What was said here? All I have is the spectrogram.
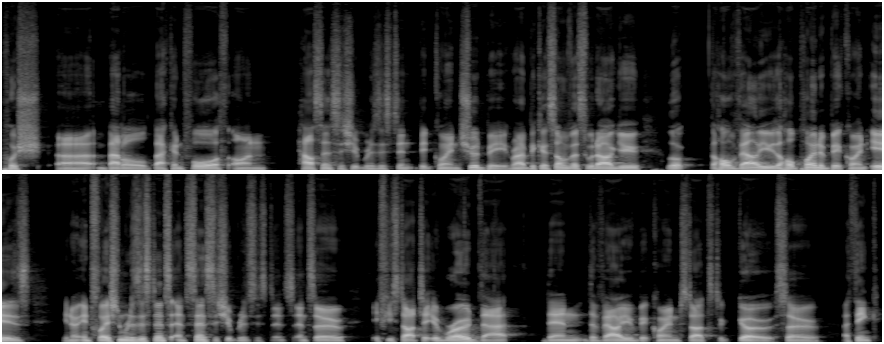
push uh, battle back and forth on how censorship resistant Bitcoin should be, right? Because some of us would argue, look, the whole value, the whole point of Bitcoin is, you know, inflation resistance and censorship resistance. And so if you start to erode that, then the value of Bitcoin starts to go. So I think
